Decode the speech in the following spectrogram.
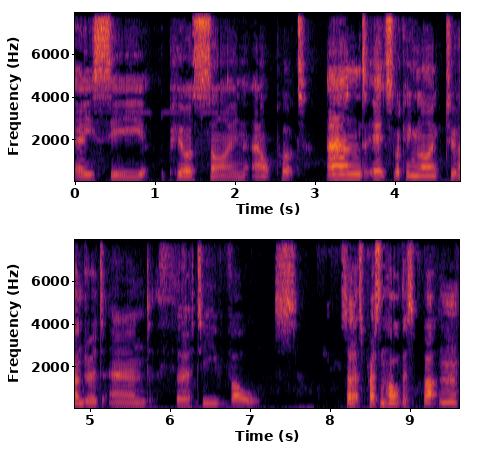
AC pure sine output and it's looking like 230 volts. So let's press and hold this button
